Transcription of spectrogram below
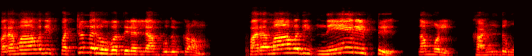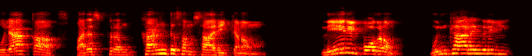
പരമാവധി പറ്റുന്ന രൂപത്തിലെല്ലാം പുതുക്കണം. പരമാവധി നേരിട്ട് നമ്മൾ കണ്ട് മുലാഖാത്ത് പരസ്പരം കണ്ട് സംസാരിക്കണം. നേരിൽ പോകണം. മുൻകാലങ്ങളിൽ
